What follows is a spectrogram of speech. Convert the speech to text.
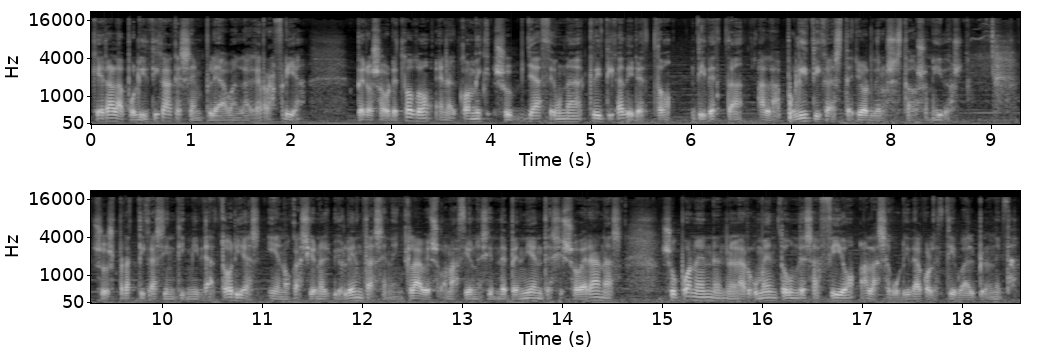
que era la política que se empleaba en la Guerra Fría pero sobre todo en el cómic subyace una crítica directo, directa a la política exterior de los Estados Unidos. Sus prácticas intimidatorias y en ocasiones violentas en enclaves o naciones independientes y soberanas suponen en el argumento un desafío a la seguridad colectiva del planeta.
